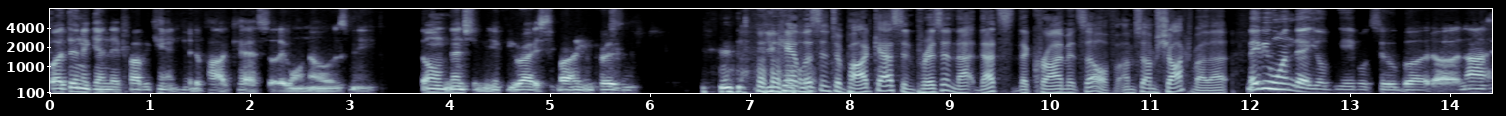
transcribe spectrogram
But then again, they probably can't hear the podcast, so they won't know it was me. Don't mention me if you write somebody in prison. You can't listen to podcasts in prison. That that's the crime itself. I'm I'm shocked by that. Maybe one day you'll be able to, but uh, not.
